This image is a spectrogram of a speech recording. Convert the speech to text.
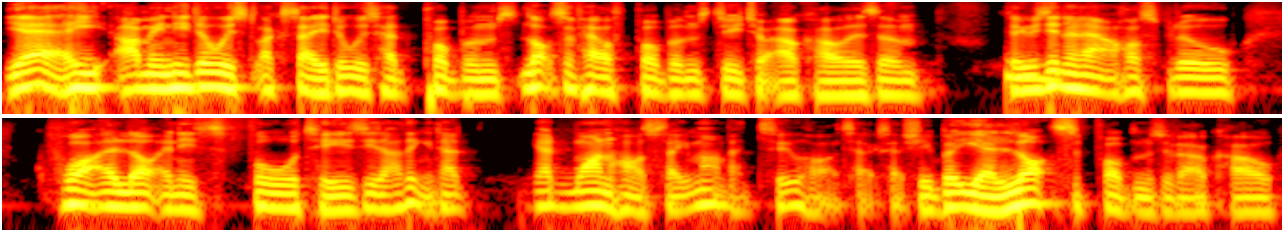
yeah, he, I mean, he'd always, like I say, he'd always had problems, lots of health problems due to alcoholism. So he was in and out of hospital quite a lot in his 40s. He, I think he'd had, he had one heart attack. He might have had two heart attacks, actually. But yeah, lots of problems with alcohol.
